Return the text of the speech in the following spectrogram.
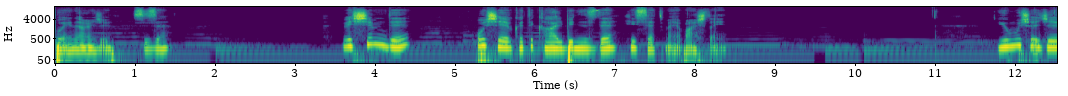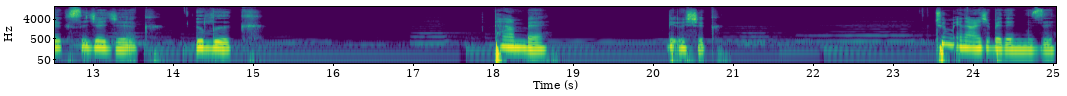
bu enerji size. Ve şimdi o şefkati kalbinizde hissetmeye başlayın. Yumuşacık, sıcacık, ılık, pembe, bir ışık. Tüm enerji bedeninizi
